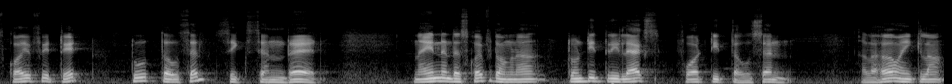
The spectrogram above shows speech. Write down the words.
Square feet rate two thousand six hundred nine hundred square feet வாங்கினா twenty three lakhs forty thousand அழகாக வாங்கிக்கலாம்.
